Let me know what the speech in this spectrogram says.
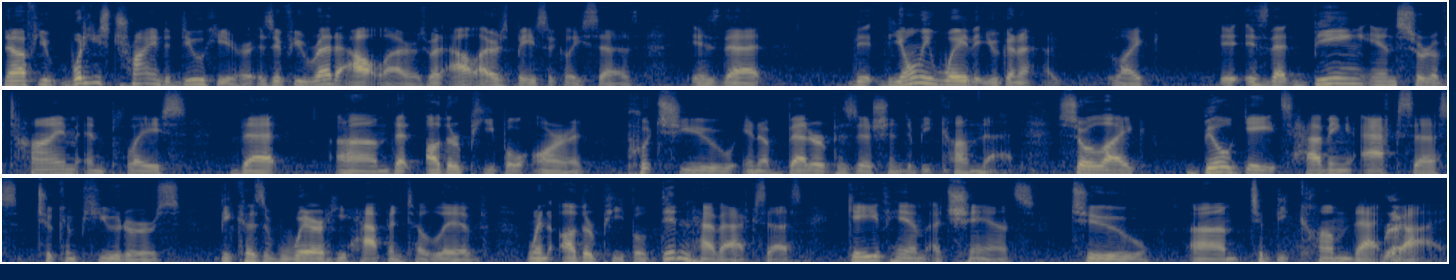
Now, if you what he's trying to do here is if you read Outliers, what Outliers basically says is that the the only way that you're gonna like is that being in sort of time and place that um, that other people aren't puts you in a better position to become that. So like Bill Gates having access to computers because of where he happened to live when other people didn't have access gave him a chance to um, to become that Right. guy.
